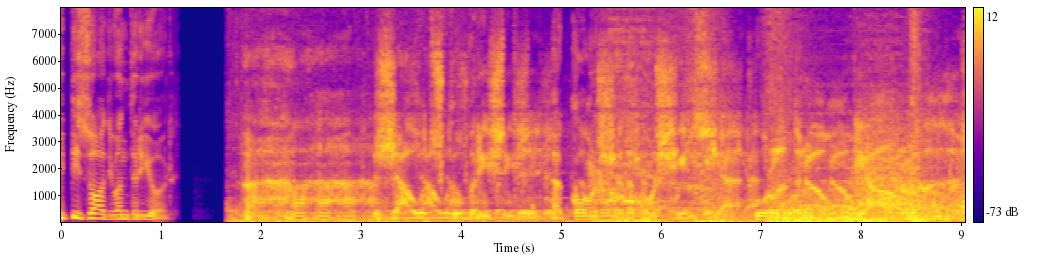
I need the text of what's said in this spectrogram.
Episódio anterior. Já o descobriste, a concha da consciência, o ladrão de almas.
